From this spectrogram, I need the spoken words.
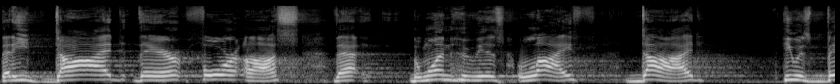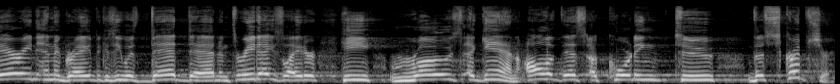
that he died there for us, that the one who is life died. He was buried in a grave because he was dead, dead, and three days later he rose again. All of this according to the scripture.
